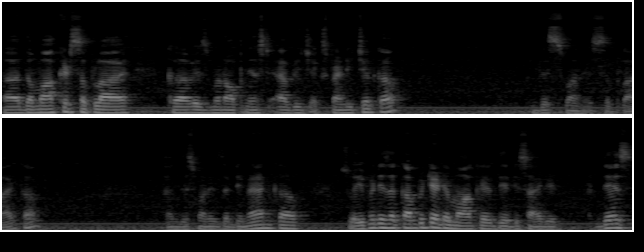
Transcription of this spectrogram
Uh, the market supply curve is monopolist average expenditure curve. This one is supply curve. And this one is the demand curve. So if it is a competitive market, they decided this,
